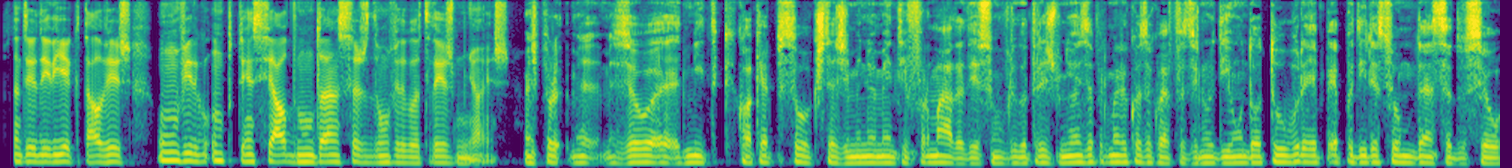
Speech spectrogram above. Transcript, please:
Portanto, eu diria que talvez um, um potencial de mudanças de 1,3 milhões. Mas, mas eu admito que qualquer pessoa que esteja minimamente informada desse 1,3 milhões, a primeira coisa que vai fazer no dia 1 de outubro é, é pedir a sua mudança do seu,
